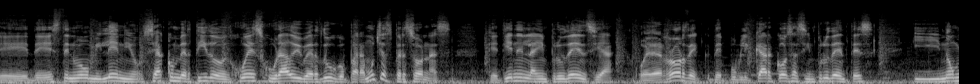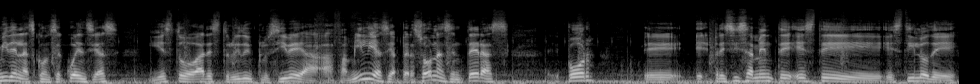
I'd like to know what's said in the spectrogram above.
eh, de este nuevo milenio se ha convertido en juez, jurado y verdugo para muchas personas que tienen la imprudencia o el error de, publicar cosas imprudentes y no miden las consecuencias. Y esto ha destruido inclusive a, familias y a personas enteras eh, por eh, precisamente este estilo de,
